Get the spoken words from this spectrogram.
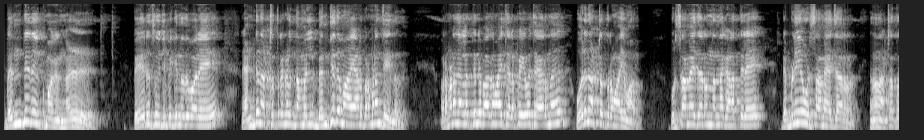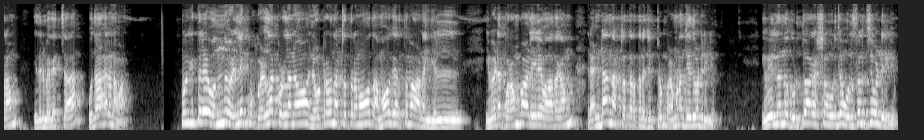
ബന്ധിത യുഗ്മകങ്ങൾ പേര് സൂചിപ്പിക്കുന്നത് പോലെ രണ്ട് നക്ഷത്രങ്ങളും തമ്മിൽ ബന്ധിതമായാണ് ഭ്രമണം ചെയ്യുന്നത്. ഭ്രമണചലനത്തിന്റെ ഭാഗമായി ചിലപ്പോൾ ഇവ ചേർന്ന് ഒരു നക്ഷത്രമായി മാറും. ഉർസ മേജർ എന്ന ഗണത്തിലെ ഡബ്ല്യു ഉർസ മേജർ എന്ന നക്ഷത്രം ഇതിന് മികച്ച ഉദാഹരണമാണ്. യുഗ്മത്തിലെ ഒന്ന് വെള്ളി വെള്ളക്കുള്ളനോ ന്യൂട്രോ നക്ഷത്രമോ തമോ ഗർത്തമോ ആണെങ്കിൽ ഇവയുടെ പുറംപാളിയിലെ വാതകം രണ്ടാം നക്ഷത്രത്തിന് ചുറ്റും ഭ്രമണം ചെയ്തുകൊണ്ടിരിക്കും. ഇവയിൽ നിന്ന് ഗുരുത്വാകർഷണ ഊർജം ഉത്സലിച്ചുകൊണ്ടിരിക്കും.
